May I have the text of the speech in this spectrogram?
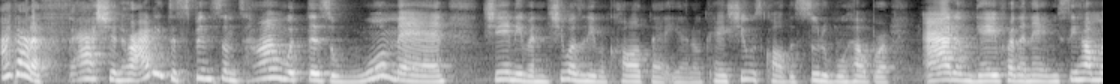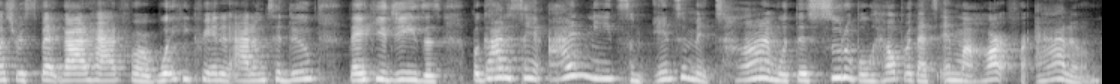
I got to fashion her. I need to spend some time with this woman. She ain't even she wasn't even called that yet, okay? She was called the suitable helper. Adam gave her the name. You see how much respect God had for what he created Adam to do? Thank you Jesus. But God is saying, "I need some intimate time with this suitable helper that's in my heart for Adam."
